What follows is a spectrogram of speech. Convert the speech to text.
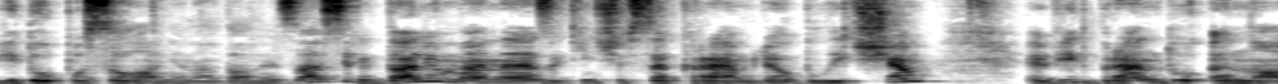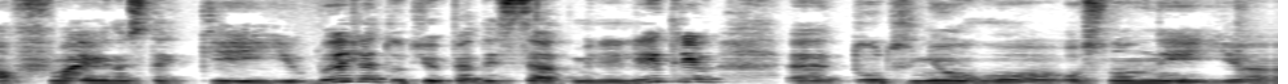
відео посилання на даний засіб. Далі в мене закінчився крем для обличчя. Від бренду Enough. Має він ось такий вигляд, тут його 50 мл. Е, Тут в нього основний е,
